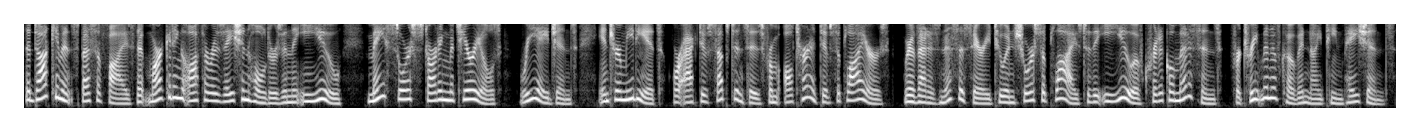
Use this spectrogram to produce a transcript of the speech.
The document specifies that marketing authorization holders in the EU may source starting materials, reagents, intermediates, or active substances from alternative suppliers, where that is necessary to ensure supplies to the EU of critical medicines for treatment of COVID-19 patients.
